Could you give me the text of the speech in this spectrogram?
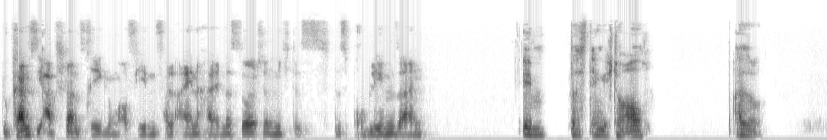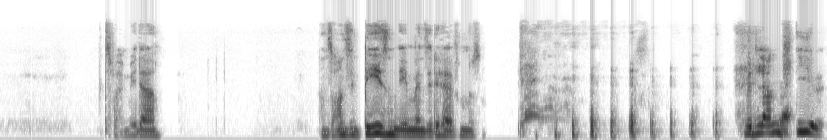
du kannst die Abstandsregelung auf jeden Fall einhalten. Das sollte nicht das, das Problem sein. Eben, das denke ich doch auch. Also, zwei Meter. Dann sollen sie Besen nehmen, wenn sie dir helfen müssen. mit langem ja. Stiel.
